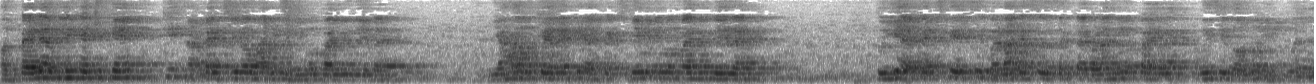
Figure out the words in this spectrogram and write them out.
और पहले हम ये कह चुके हैं कि एफ़ एक्स ज़ीरो हमारी मिनिमम वैल्यू दे रहा है। यहाँ हम कह रहे हैं कि f x k minimum value दे रहा है। तो ये एफ़ एक्स के इससे बड़ा कैसे हो सकता है? बड़ा नहीं हो पाएगा। ये दोनों इक्वल है।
